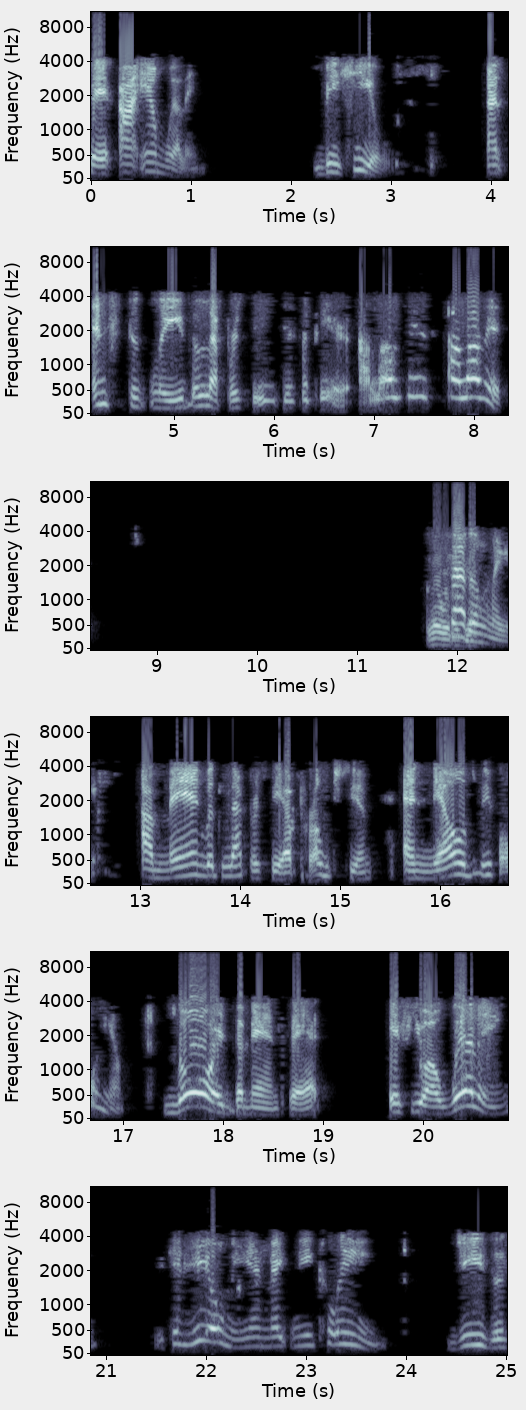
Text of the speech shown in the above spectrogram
said, I am willing. Be healed. And instantly the leprosy disappeared. I love this. I love it. Glory. Suddenly, a man with leprosy approached him and knelt before him. Lord, the man said, if you are willing, you can heal me and make me clean. Jesus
